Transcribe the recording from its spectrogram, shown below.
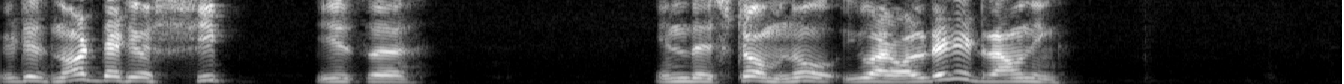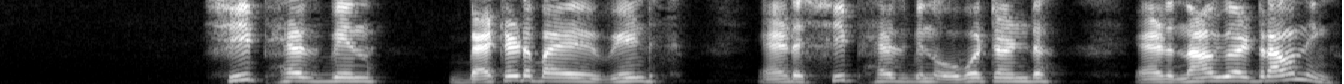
It is not that your ship is uh, in the storm. No, you are already drowning. Ship has been battered by winds and ship has been overturned and now you are drowning.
